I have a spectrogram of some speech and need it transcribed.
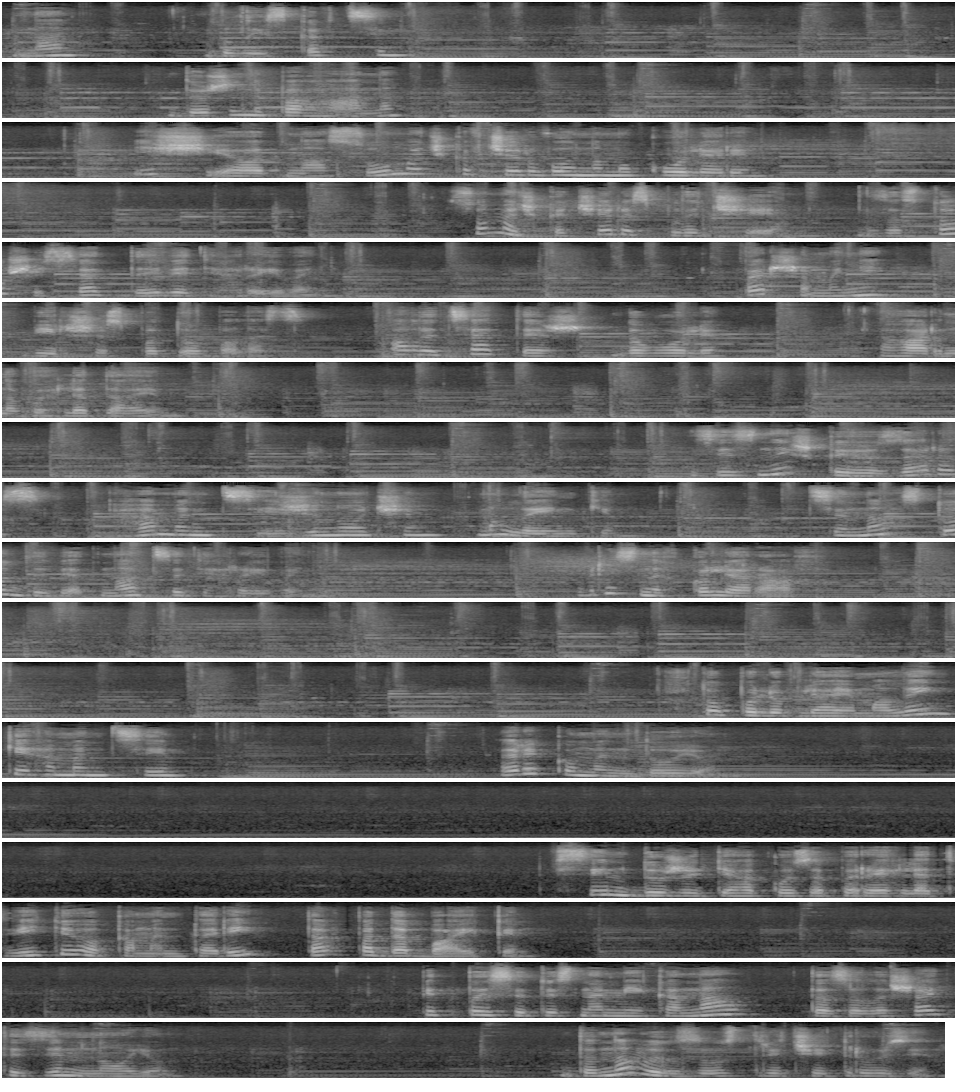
на блискавці. Дуже непогана. І ще одна сумочка в червоному кольорі. Сумочка через плече за 169 гривень. Перша мені більше сподобалась, але ця теж доволі гарно виглядає. Зі знижкою зараз гаманці жіночі маленькі. Ціна 119 гривень. В різних кольорах. Хто полюбляє маленькі гаманці, рекомендую. Всім дуже дякую за перегляд відео, коментарі та вподобайки. Підписуйтесь на мій канал та залишайтесь зі мною. До нових зустрічей, друзі!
